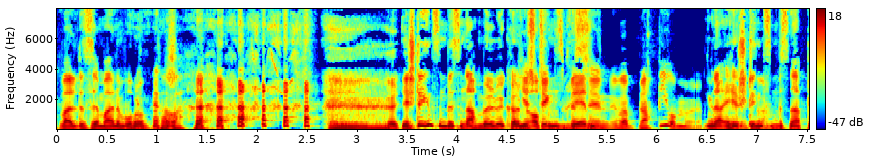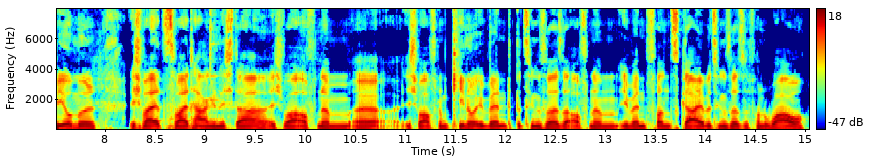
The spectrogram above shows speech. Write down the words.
weil das ist ja meine Wohnung. Hier stinkt es ein bisschen nach Müll, wir können hier offen ein bisschen über, nach Biomüll. Genau, hier stinkt es ein bisschen nach Biomüll. Ich war jetzt zwei Tage nicht da. Ich war auf einem, äh, ich war auf einem Kino-Event, beziehungsweise auf einem Event von Sky, beziehungsweise von Wow.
